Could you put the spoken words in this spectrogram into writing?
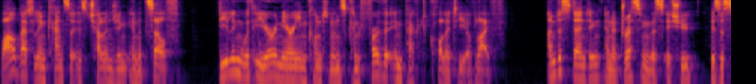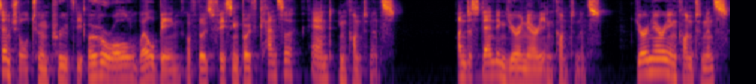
While battling cancer is challenging in itself, dealing with urinary incontinence can further impact quality of life. Understanding and addressing this issue is essential to improve the overall well being of those facing both cancer and incontinence. Understanding urinary incontinence. Urinary incontinence,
